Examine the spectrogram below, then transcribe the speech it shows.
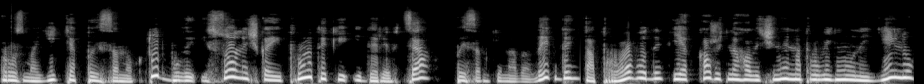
розмаїття писанок. Тут були і сонечка, і прутики, і деревця, писанки на Великдень та проводи, і, як кажуть на Галичини на провідну неділю,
